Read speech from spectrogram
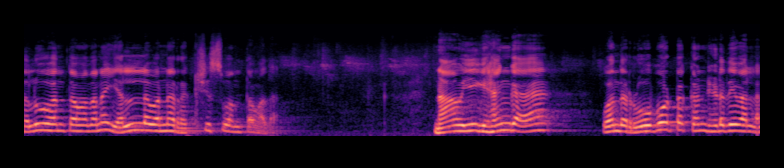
ಸಲುವಂಥವದನ ಎಲ್ಲವನ್ನ ರಕ್ಷಿಸುವಂಥವದ ನಾವು ಈಗ ಹೆಂಗೆ ಒಂದು ರೋಬೋಟ್ ಕಂಡು ಹಿಡ್ದೇವಲ್ಲ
